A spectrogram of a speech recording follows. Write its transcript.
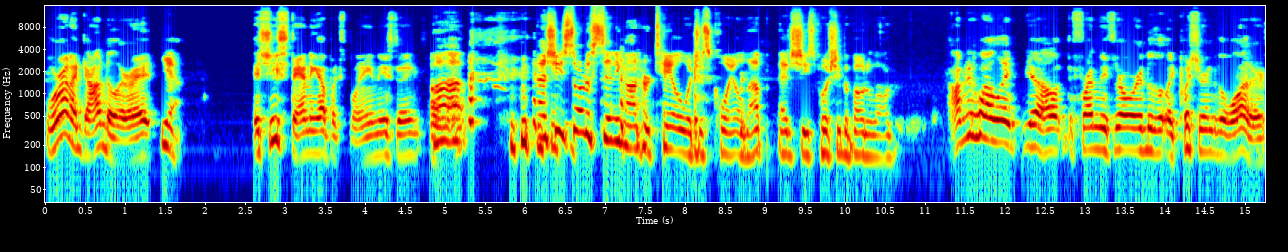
We're on a gondola, right? Yeah. Is she standing up explaining these things? Oh, Uh, no. as she's sort of sitting on her tail, which is coiled up, as she's pushing the boat along. I'm just want to like you know friendly throw her into the like push her into the water.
